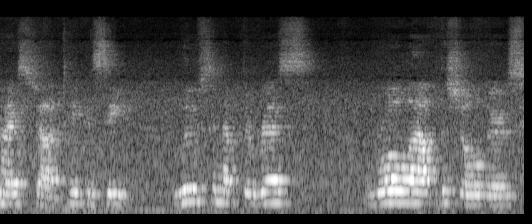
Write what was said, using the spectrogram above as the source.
Nice job. Take a seat. Loosen up the wrists. Roll out the shoulders.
